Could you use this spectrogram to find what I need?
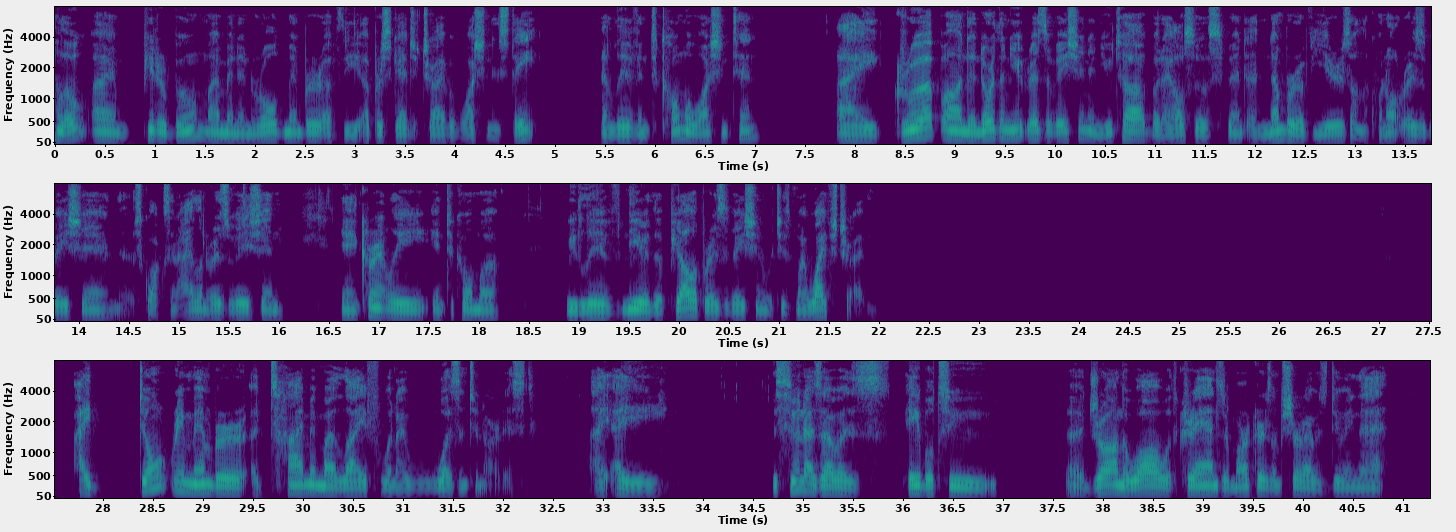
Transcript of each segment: Hello, I'm Peter Boome. I'm an enrolled member of the Upper Skagit Tribe of Washington State. I live in Tacoma, Washington. I grew up on the Northern Ute Reservation in Utah, but I also spent a number of years on the Quinault Reservation, the Squaxin Island Reservation, and currently in Tacoma, we live near the Puyallup Reservation, which is my wife's tribe. I don't remember a time in my life when I wasn't an artist. I, I as soon as I was able to uh, draw on the wall with crayons or markers, I'm sure I was doing that.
